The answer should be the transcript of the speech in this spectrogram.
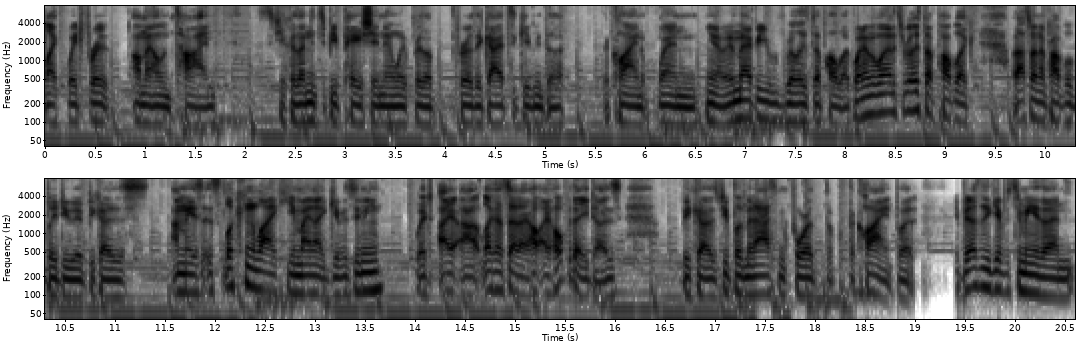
like wait for it on my own time because I need to be patient and wait for the for the guy to give me the the client when you know it might be released to public. When, when it's released to public, that's when I probably do it because I mean it's, it's looking like he might not give it to me, which I uh, like I said I, I hope that he does because people have been asking for the, the client. But if he doesn't give it to me, then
